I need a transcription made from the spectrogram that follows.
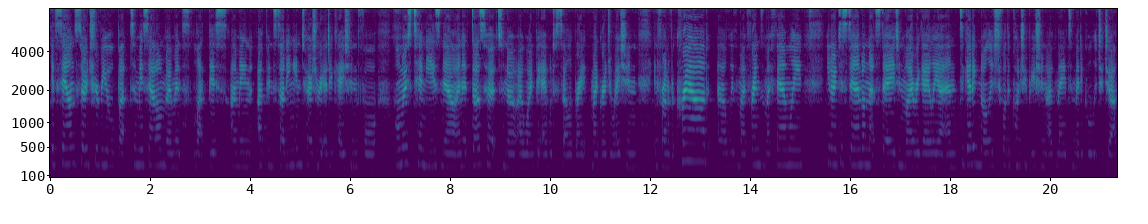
It sounds so trivial, but to miss out on moments like this, I mean, I've been studying in tertiary education for almost 10 years now, and it does hurt to know I won't be able to celebrate my graduation in front of a crowd, uh, with my friends and my family you know, to stand on that stage in my regalia and to get acknowledged for the contribution I've made to medical literature.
